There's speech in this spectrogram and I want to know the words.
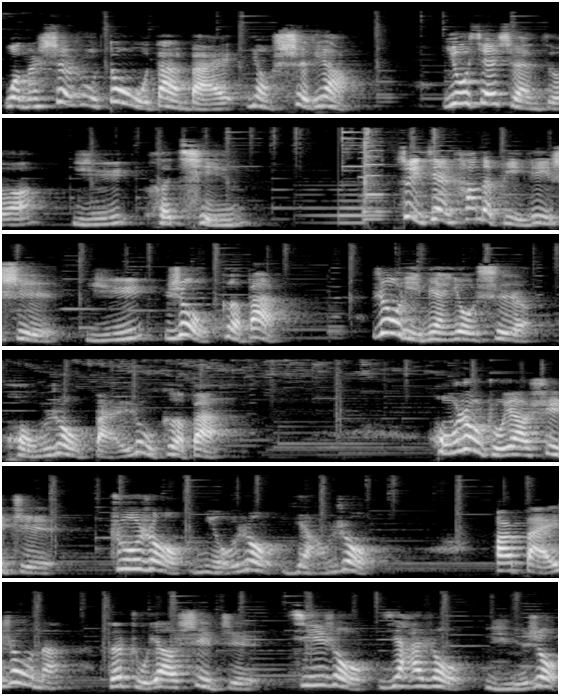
我们摄入动物蛋白要适量，优先选择鱼和禽。最健康的比例是鱼肉各半，肉里面又是红肉白肉各半。红肉主要是指猪肉、牛肉、羊肉，而白肉呢，则主要是指鸡肉、鸭肉、鱼肉。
